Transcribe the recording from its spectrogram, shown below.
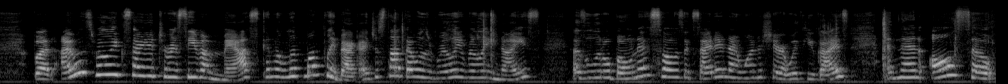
but I was really excited to receive a mask and a lip monthly bag. I just thought that was really, really nice as a little bonus. So I was excited and I wanted to share it with you guys. And then also,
